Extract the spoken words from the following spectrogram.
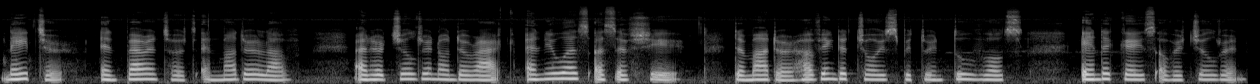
nature, in parenthood and mother love, and her children on the rack, and it was as if she, the mother, having the choice between two votes in the case of her children,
